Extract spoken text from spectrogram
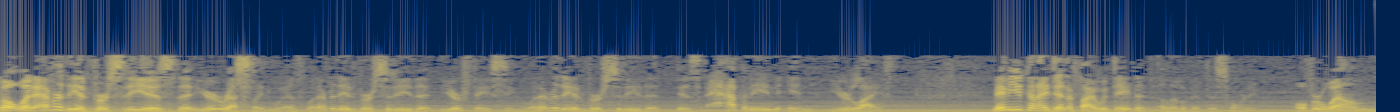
But whatever the adversity is that you're wrestling with, whatever the adversity that you're facing, whatever the adversity that is happening in your life, maybe you can identify with David a little bit this morning. Overwhelmed,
